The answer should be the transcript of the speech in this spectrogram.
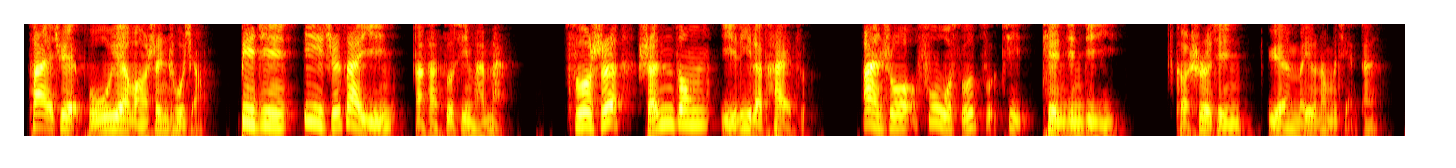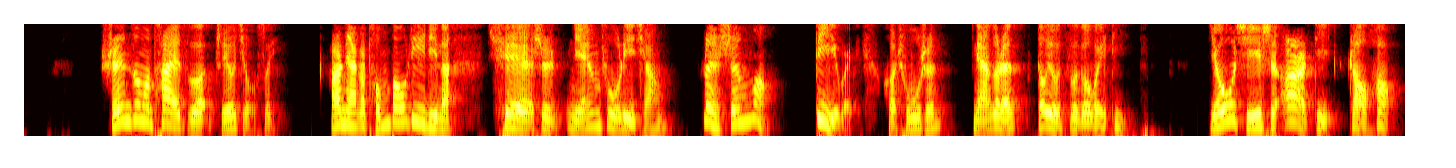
蔡却不愿往深处想，毕竟一直在赢，那他自信满满。此时神宗已立了太子，按说父死子继，天经地义。可事情远没有那么简单。神宗的太子只有九岁。而两个同胞弟弟呢，却是年富力强，论声望、地位和出身，两个人都有资格为帝。尤其是二弟赵浩，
